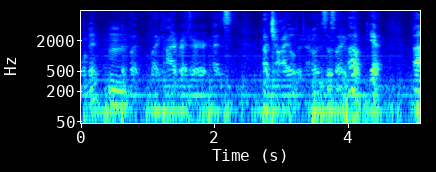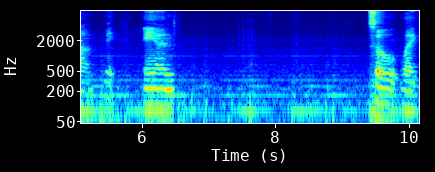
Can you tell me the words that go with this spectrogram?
woman, Mm. but like I read her as a child, and I was just like, oh yeah, um, me, and so like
